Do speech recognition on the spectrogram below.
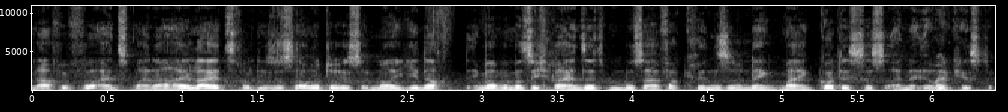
nach wie vor eins meiner Highlights, weil dieses Auto ist immer, je nach, immer wenn man sich reinsetzt, man muss einfach grinsen und denkt, mein Gott, ist das eine irre Kiste.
